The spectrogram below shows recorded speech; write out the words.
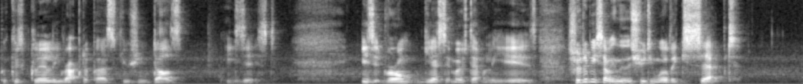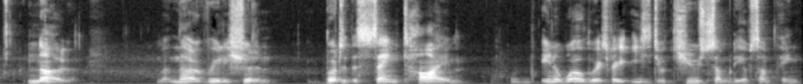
because clearly raptor persecution does exist. Is it wrong? Yes, it most definitely is. Should it be something that the shooting world accept? No. No, it really shouldn't. But at the same time, in a world where it's very easy to accuse somebody of something,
